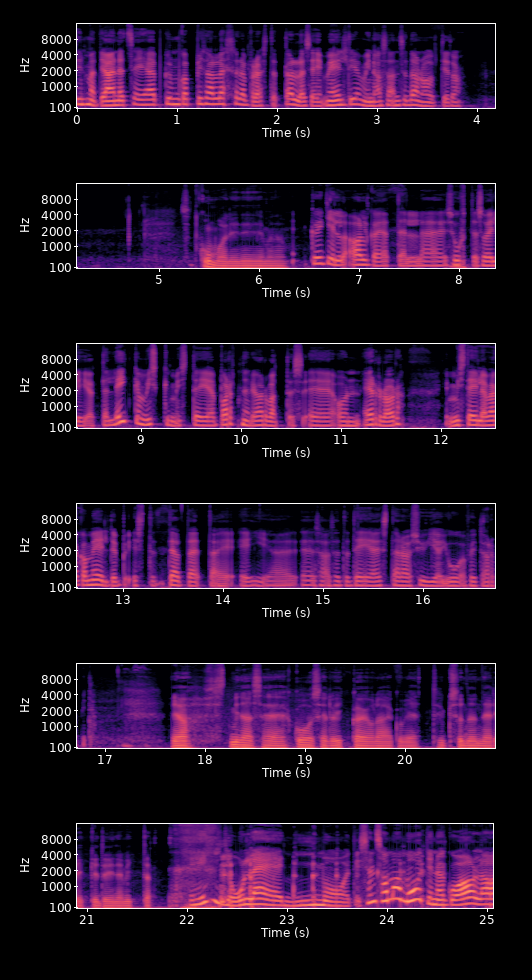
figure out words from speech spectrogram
siis ma tean, et see jääb külmkapis alles, sellepärast et talle see ei meeldi ja mina saan seda nautida sa oled kummaline inimene. kõigil algajatel äh, suhtes olijatel, leidke miski, mis teie partneri arvates äh, on error mis teile väga meeldib ja siis te teate, et ta ei, ei äh, saa seda teie eest ära süüa, juua või tarbida jah, sest mida see kooselu ikka ei ole, kui et üks on õnnelik ja teine mitte. ei ole niimoodi, see on samamoodi nagu a la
